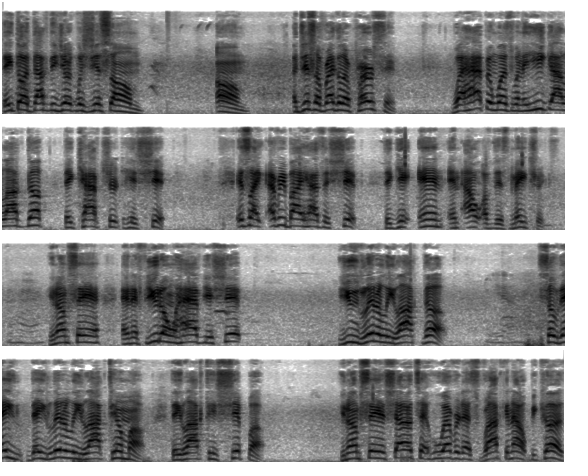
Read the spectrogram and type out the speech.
they thought Dr. York was just um um just a regular person. What happened was when he got locked up, they captured his ship. It's like everybody has a ship to get in and out of this matrix. You know what I'm saying? And if you don't have your ship, you literally locked up. Yeah. So they they literally locked him up. They locked his ship up. You know what I'm saying? Shout out to whoever that's rocking out because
